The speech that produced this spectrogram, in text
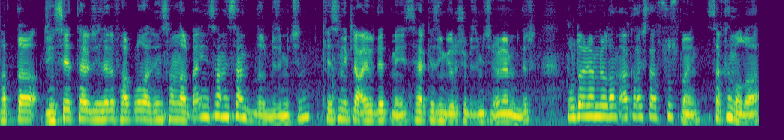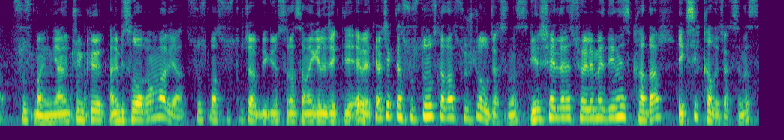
hatta cinsiyet tercihleri farklı olan insanlar da insan insandır bizim için. Kesinlikle ayırt etmeyiz. Herkesin görüşü bizim için önemlidir. Burada önemli olan arkadaşlar susmayın. Sakın ola susmayın. Yani çünkü hani bir slogan var ya susma sustukça bir gün sıra sana gelecek diye. Evet gerçekten sustuğunuz kadar suçlu olacaksınız. Bir şeyleri söylemediğiniz kadar eksik kalacaksınız.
